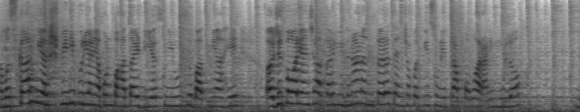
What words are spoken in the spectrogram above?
नमस्कार मी अश्विनी पुरी आणि आपण पाहताय डी एस न्यूज बातमी आहे. अजित पवार यांच्या अकाली निधनानंतर त्यांच्या पत्नी सुनेत्रा पवार आणि मुलं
